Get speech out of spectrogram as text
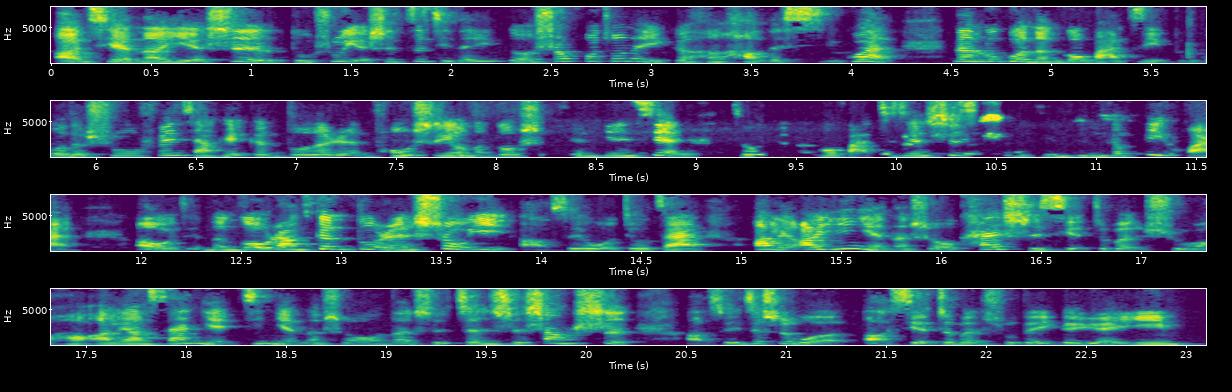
而且呢也是读书也是自己的一个生活中的一个很好的习惯。那如果能够把自己读过的书分享给更多的人，同时又能够实现变现，就能够把这件事情形成一个闭环。啊，我觉得能够让更多人受益啊，所以我就在二零二一年的时候开始写这本书，然后二零二三年今年的时候呢是正式上市啊，所以这是我啊写这本书的一个原因。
